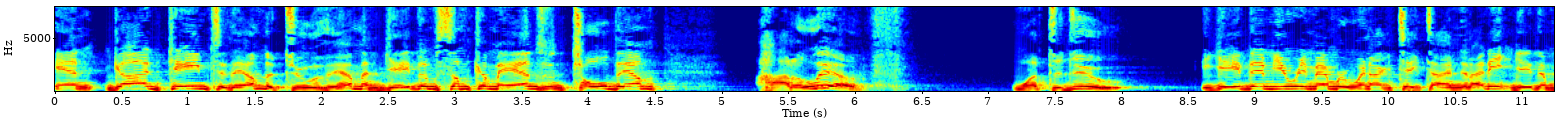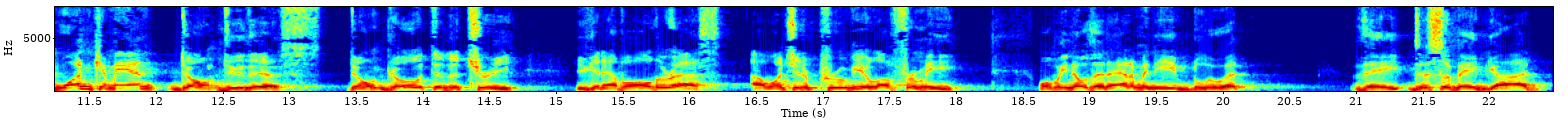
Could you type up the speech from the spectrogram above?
And God came to them, the two of them, and gave them some commands and told them how to live, what to do. He gave them, you remember, we're not going to take time tonight, he gave them one command, don't do this. Don't go to the tree. You can have all the rest. I want you to prove your love for me. Well, we know that Adam and Eve blew it. They disobeyed God.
